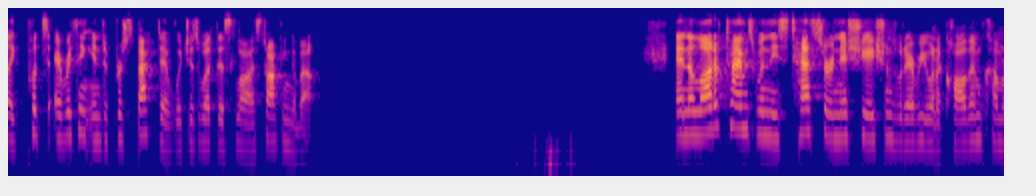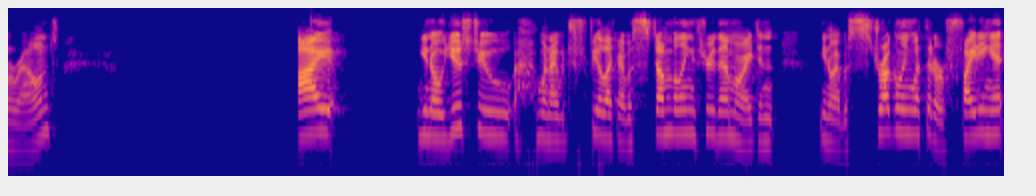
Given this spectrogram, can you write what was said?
like puts everything into perspective which is what this law is talking about. And a lot of times when these tests or initiations whatever you want to call them come around i you know used to when i would feel like i was stumbling through them or i didn't you know i was struggling with it or fighting it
